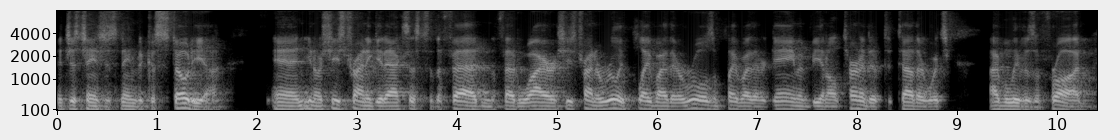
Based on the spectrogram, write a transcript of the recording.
it just changed its name to Custodia. And you know, she's trying to get access to the Fed and the Fed wire. She's trying to really play by their rules and play by their game and be an alternative to Tether, which I believe is a fraud.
